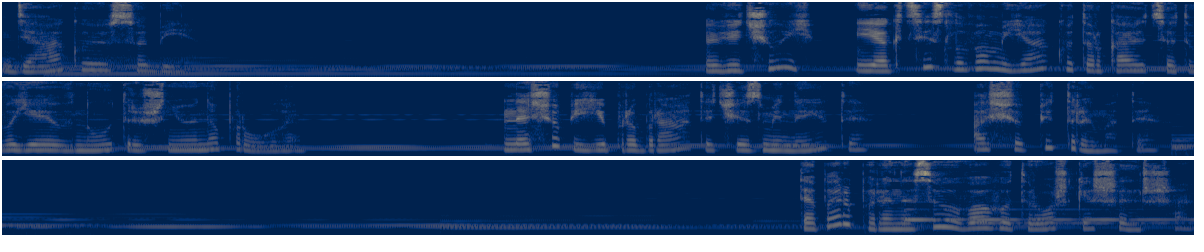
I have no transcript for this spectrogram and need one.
дякую собі. Відчуй, як ці слова м'яко торкаються твоєї внутрішньої напруги, не щоб її прибрати чи змінити, а щоб підтримати. Тепер перенеси увагу трошки ширше,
